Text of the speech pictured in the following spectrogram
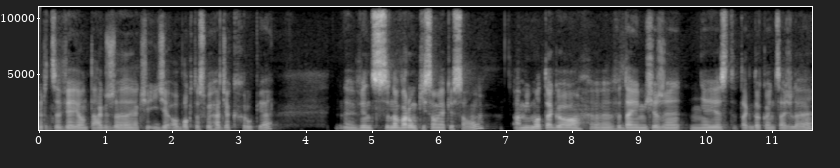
y, rdzewieją tak, że jak się idzie obok, to słychać jak chrupie. E, Więc no, warunki są jakie są, a mimo tego e, wydaje mi się, że nie jest tak do końca źle.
